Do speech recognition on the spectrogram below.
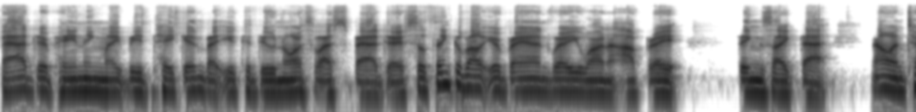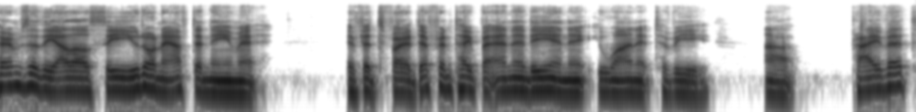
Badger painting might be taken, but you could do Northwest Badger. So think about your brand, where you want to operate, things like that. Now, in terms of the LLC, you don't have to name it. If it's for a different type of entity and it, you want it to be uh, private,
